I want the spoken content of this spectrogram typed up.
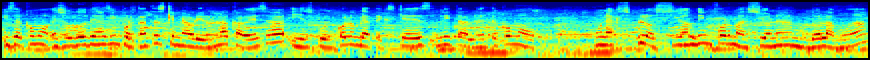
hice como esos dos viajes importantes que me abrieron la cabeza y estuve en Colombia Tex, que es literalmente como una explosión de información en el mundo de la moda.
